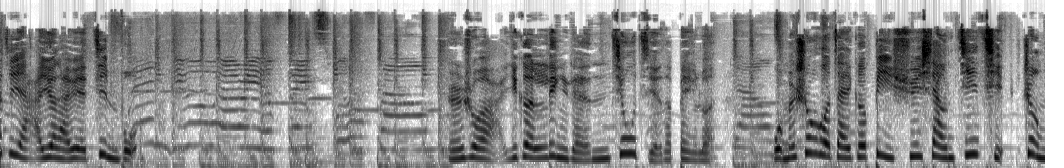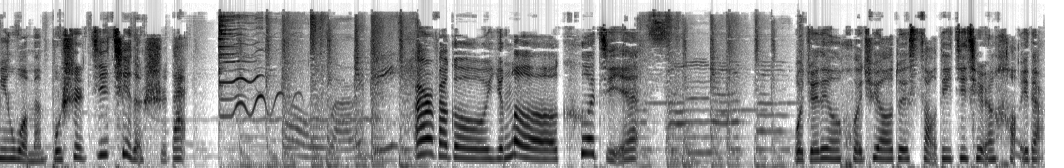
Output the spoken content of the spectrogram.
科技啊，越来越进步。有人说啊，一个令人纠结的悖论：我们生活在一个必须向机器证明我们不是机器的时代。阿尔法狗赢了柯洁，我决定回去要对扫地机器人好一点。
